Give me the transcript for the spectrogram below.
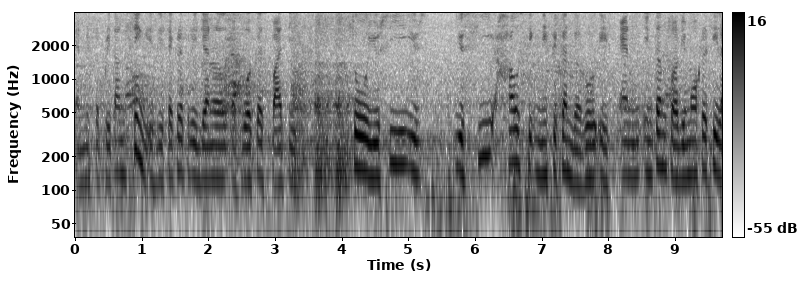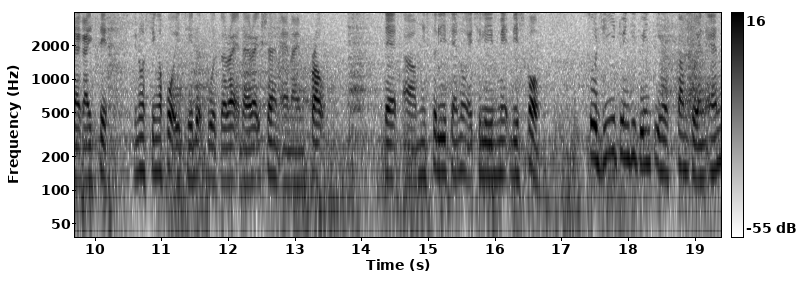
and Mr. Pritam Singh is the Secretary General of Workers Party so you see you you see how significant the role is and in terms of democracy like I said you know Singapore is headed towards the right direction and I'm proud that uh, Mr. Lee Hsien Loong actually made this call. So GE 2020 has come to an end.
